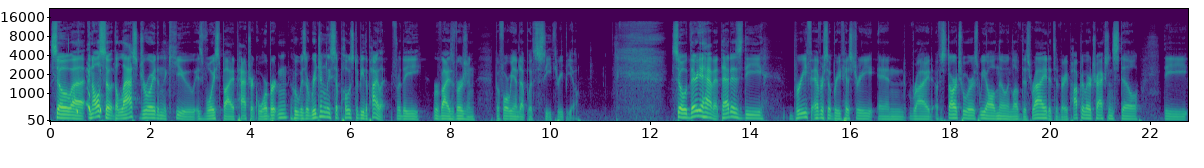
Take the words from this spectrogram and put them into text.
So, uh, and also, the last droid in the queue is voiced by Patrick Warburton, who was originally supposed to be the pilot for the revised version before we end up with C3PO. So, there you have it. That is the brief, ever so brief history and ride of Star Tours. We all know and love this ride. It's a very popular attraction still. The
